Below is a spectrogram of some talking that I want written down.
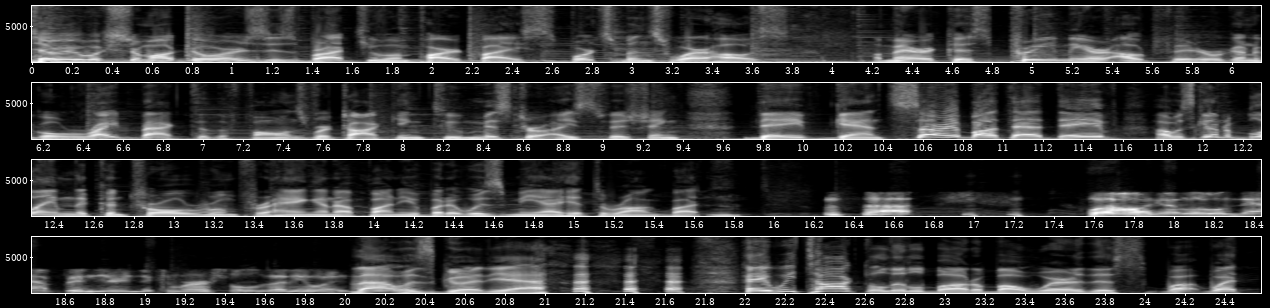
Terry Wickstrom Outdoors is brought to you in part by Sportsman's Warehouse, America's premier outfitter. We're going to go right back to the phones. We're talking to Mr. Ice Fishing, Dave Genz. Sorry about that, Dave. I was going to blame the control room for hanging up on you, but it was me. I hit the wrong button. well, I got a little nap in during the commercials anyway. That was good, yeah. hey, we talked a little bit about where this what what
